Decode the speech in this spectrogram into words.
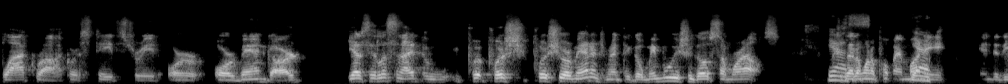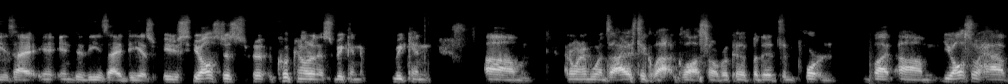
BlackRock or State Street or or Vanguard, you got to say, listen, I push push your management to go. Maybe we should go somewhere else because yes. I don't want to put my money yeah. into these into these ideas. You, just, you also just a quick note on this. We can we can. Um, I don't want everyone's eyes to gloss over, but it's important. But um, you also have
